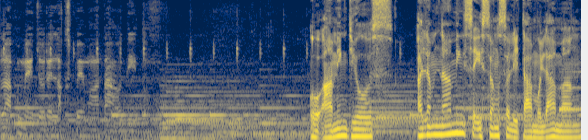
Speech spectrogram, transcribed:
wala pa, medyo relax pa yung mga tao dito. O aming Diyos, alam naming sa isang salita mo lamang,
